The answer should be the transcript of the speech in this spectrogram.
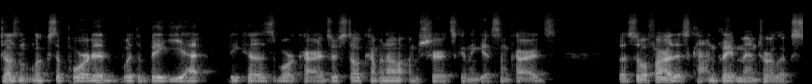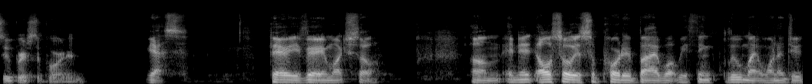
doesn't look supported with a big yet because more cards are still coming out. I'm sure it's going to get some cards. But so far, this Conclave Mentor looks super supported. Yes, very, very much so. Um, and it also is supported by what we think Blue might want to do.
